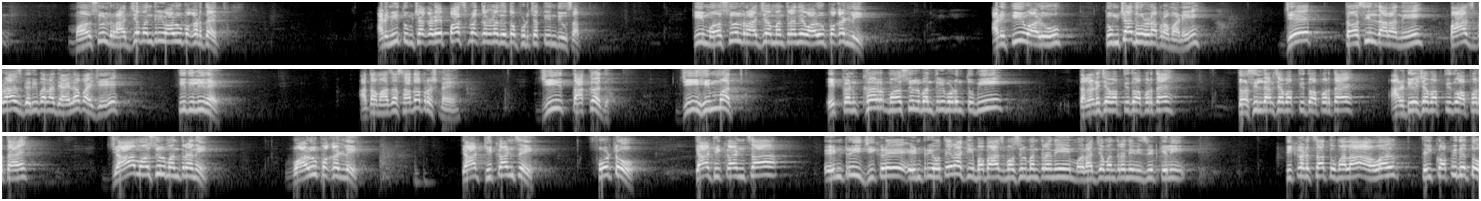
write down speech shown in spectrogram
महसूल राज्यमंत्री वाळू पकडतायत. आणि मी तुमच्याकडे पाच प्रकरणं देतो पुढच्या तीन दिवसात. की महसूल राज्यमंत्र्याने वाळू पकडली. आणि ती वाळू तुमच्या धोरणाप्रमाणे जे तहसीलदाराने पाच ब्रास गरिबांना द्यायला पाहिजे ती दिली नाही. आता माझा साधा प्रश्न आहे. जी ताकद जी हिंमत एक कणखर महसूल मंत्री म्हणून तुम्ही तलाठ्याच्या बाबतीत वापरताय तहसीलदारच्या बाबतीत वापरताय आर टी ओच्या बाबतीत वापरताय ज्या महसूल मंत्र्याने वाळू पकडले त्या ठिकाणचे फोटो त्या ठिकाणचा एंट्री जिकडे एंट्री होते ना की बाबा आज महसूल मंत्र्यांनी राज्यमंत्र्याने व्हिजिट केली तिकडचा तुम्हाला अहवाल ते कॉपी देतो.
